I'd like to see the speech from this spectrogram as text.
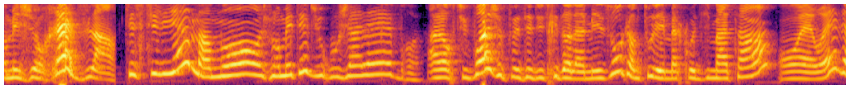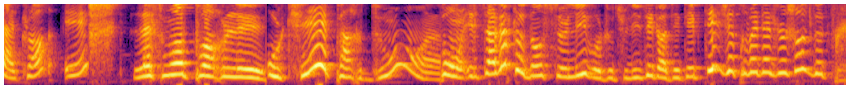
Oh, mais je rêve là. Qu'est-ce qu'il y a maman? Je me remettais du rouge à lèvres. Alors tu vois, je faisais du tri dans la maison comme tous les mercredis matins. Ouais ouais d'accord. Et... Laisse-moi parler. Ok, pardon. Bon, il s'avère que dans ce livre que tu lisais quand t'étais petite, j'ai trouvé quelque chose de très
